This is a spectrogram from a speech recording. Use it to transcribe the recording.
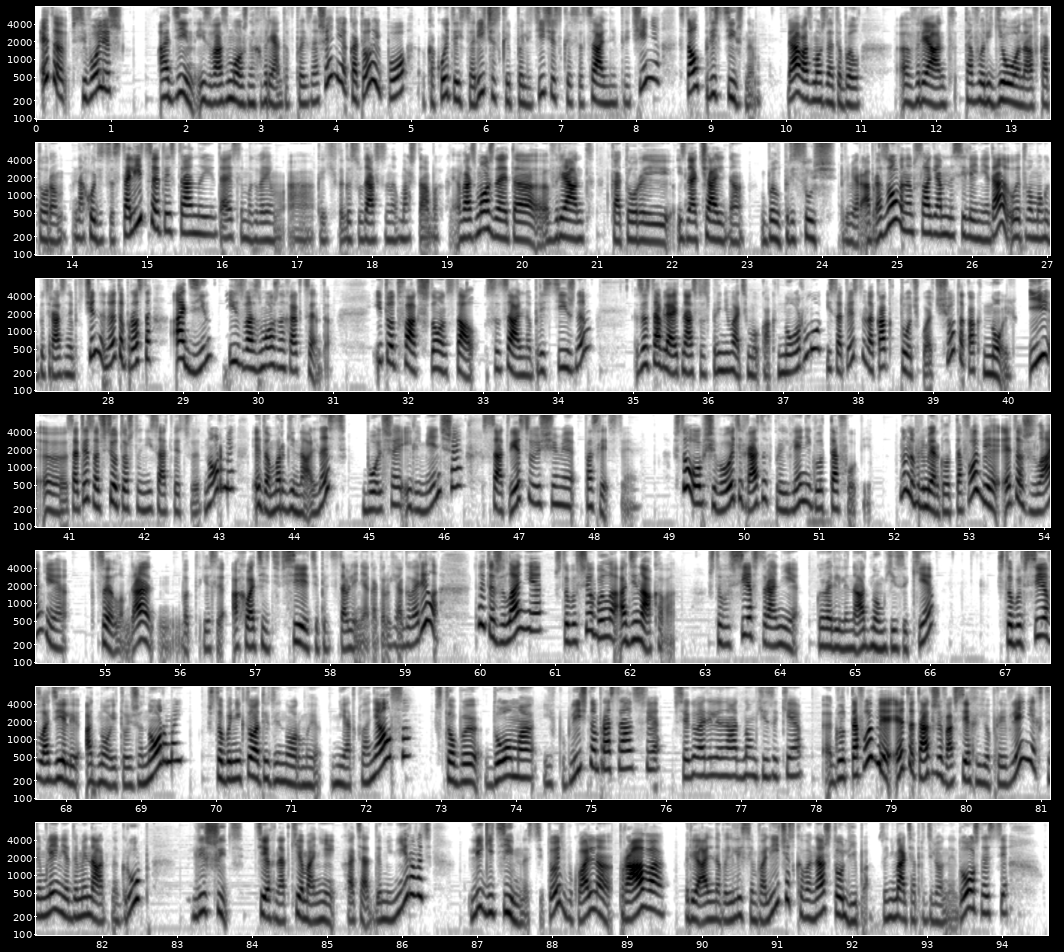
это всего лишь один из возможных вариантов произношения, который по какой-то исторической, политической, социальной причине стал престижным. Да, возможно, это был э, вариант того региона, в котором находится столица этой страны, да, если мы говорим о каких-то государственных масштабах. Возможно, это вариант который изначально был присущ, например, образованным слоям населения, да, у этого могут быть разные причины, но это просто один из возможных акцентов. И тот факт, что он стал социально престижным, заставляет нас воспринимать его как норму и, соответственно, как точку отсчета, как ноль. И, э, соответственно, все то, что не соответствует норме, это маргинальность, большая или меньшая, с соответствующими последствиями. Что общего у этих разных проявлений глотофобии? Ну, например, глотофобия – это желание в целом, да, вот если охватить все эти представления, о которых я говорила, то это желание, чтобы все было одинаково, чтобы все в стране говорили на одном языке, чтобы все владели одной и той же нормой, чтобы никто от этой нормы не отклонялся, чтобы дома и в публичном пространстве все говорили на одном языке, Э, глотофобия – это также во всех ее проявлениях стремление доминантных групп лишить тех, над кем они хотят доминировать, легитимности, то есть буквально права реального или символического на что-либо, занимать определенные должности,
